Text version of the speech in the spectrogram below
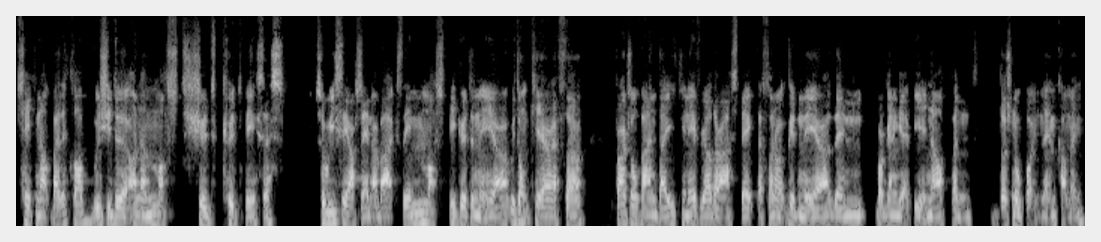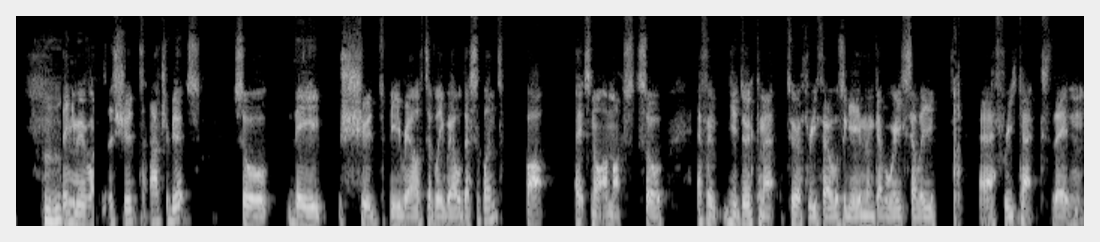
taken up by the club, was you do it on a must, should, could basis. So we say our centre backs, they must be good in the air. We don't care if they're Virgil van Dijk in every other aspect. If they're not good in the air, then we're going to get beaten up and there's no point in them coming. Mm-hmm. Then you move on to the should attributes. So they should be relatively well disciplined, but it's not a must. So if it, you do commit two or three fouls a game and give away silly uh, free kicks, then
